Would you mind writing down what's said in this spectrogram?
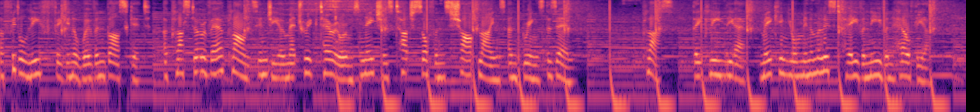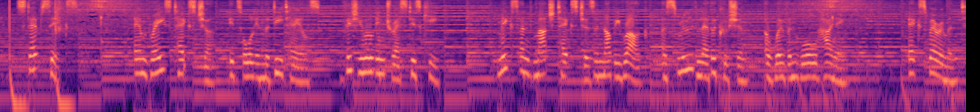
A fiddle leaf fig in a woven basket, a cluster of air plants in geometric terrariums nature's touch softens sharp lines and brings the zen. Plus, they clean the air, making your minimalist haven even healthier. Step 6. Embrace texture, it's all in the details, visual interest is key. Mix and match textures a nubby rug, a smooth leather cushion, a woven wall hanging. Experiment.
